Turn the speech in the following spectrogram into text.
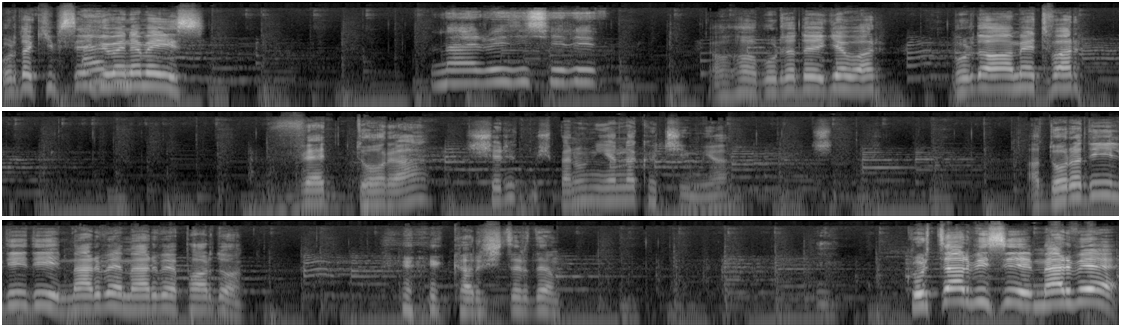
Burada kimseye Abi. güvenemeyiz. Merveci Şerif. Aha burada da Ege var. Burada Ahmet var. Ve Dora Şerif'miş. Ben onun yanına kaçayım ya. Aa, Dora değil değil değil. Merve Merve pardon. Karıştırdım. Kurtar bizi Merve.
